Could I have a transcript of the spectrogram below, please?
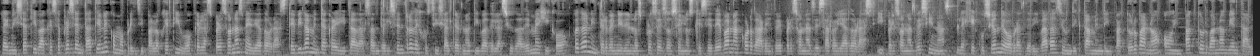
La iniciativa que se presenta tiene como principal objetivo que las personas mediadoras debidamente acreditadas ante el Centro de Justicia Alternativa de la Ciudad de México puedan intervenir en los procesos en los que se deban acordar entre personas desarrolladoras y personas vecinas la ejecución de obras derivadas de un dictamen de impacto urbano o impacto urbano ambiental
